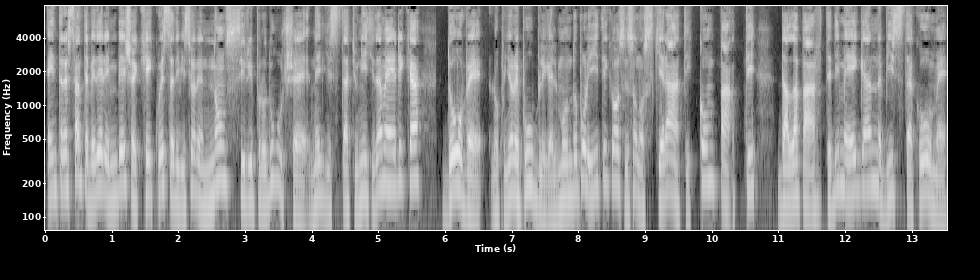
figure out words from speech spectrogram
È interessante vedere invece che questa divisione non si riproduce negli Stati Uniti d'America, dove l'opinione pubblica e il mondo politico si sono schierati compatti dalla parte di Meghan, vista come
